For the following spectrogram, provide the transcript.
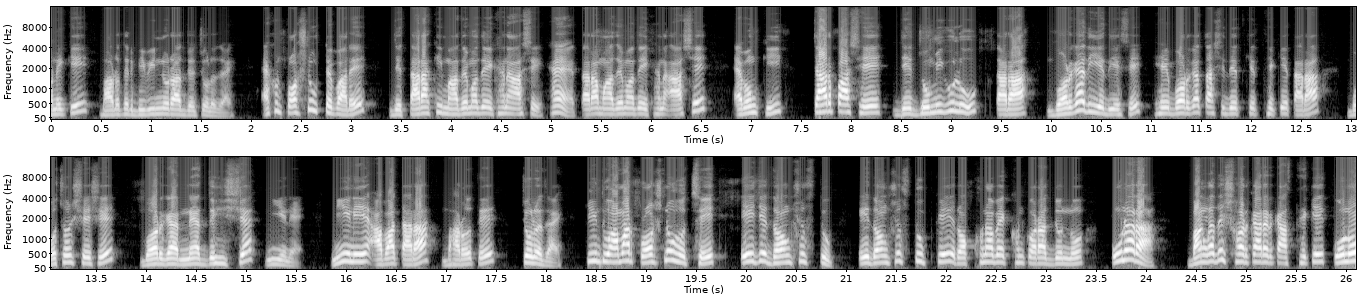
অনেকে ভারতের বিভিন্ন রাজ্যে চলে যায়। এখন প্রশ্ন উঠতে পারে যে তারা কি মাঝে মাঝে এখানে আসে? হ্যাঁ তারা মাঝে মাঝে এখানে আসে এবং কি চারপাশে যে জমিগুলো তারা বর্গা দিয়ে দিয়েছে, হে বর্গা চাষিদের থেকে তারা বছর শেষে বর্গার ন্যায্য হিস্সা নিয়ে নেয়। নিয়ে নিয়ে আবার তারা ভারতে চলে যায়। কিন্তু আমার প্রশ্ন হচ্ছে, এই যে ধ্বংসস্তূপ, এই ধ্বংসস্তূপকে রক্ষণাবেক্ষণ করার জন্য ওনারা বাংলাদেশ সরকারের কাছ থেকে কোনো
